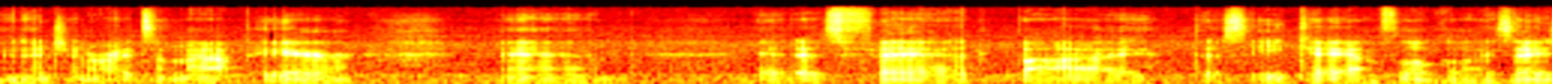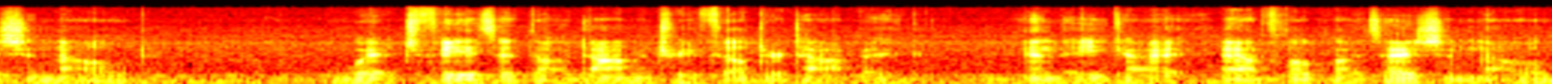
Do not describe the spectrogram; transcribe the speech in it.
And it generates a map here. And it is fed by this EKF localization node, which feeds it the odometry filter topic and the EKF localization node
